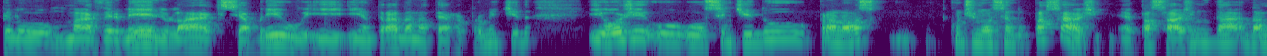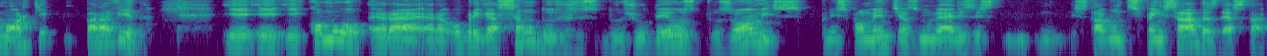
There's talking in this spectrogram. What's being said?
pelo Mar Vermelho lá que se abriu e, e entrada na Terra Prometida, e hoje o, o sentido para nós continua sendo passagem, é passagem da, da morte para a vida. E, e, e, como era, era obrigação dos, dos judeus, dos homens, principalmente as mulheres est estavam dispensadas desta,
